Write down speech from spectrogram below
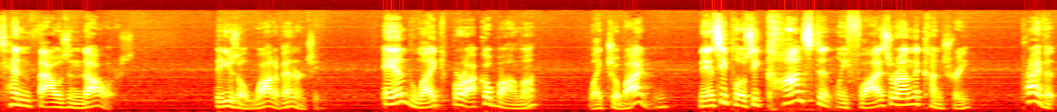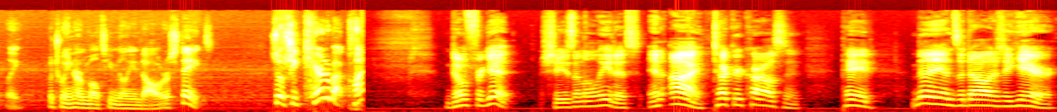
$10,000. They use a lot of energy. And like Barack Obama, like Joe Biden, Nancy Pelosi constantly flies around the country privately between her multi million dollar estates. So if she cared about climate. Don't forget, she's an elitist. And I, Tucker Carlson, paid millions of dollars a year,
